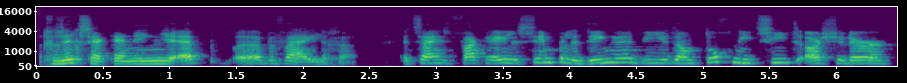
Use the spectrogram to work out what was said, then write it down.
gezichtsherkenning je app beveiligen? het zijn vaak hele simpele dingen die je dan toch niet ziet als je er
